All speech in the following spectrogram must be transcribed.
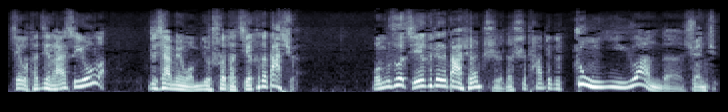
结果他进了 ICU 了。这下面我们就说到捷克的大选。我们说捷克这个大选指的是他这个众议院的选举，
